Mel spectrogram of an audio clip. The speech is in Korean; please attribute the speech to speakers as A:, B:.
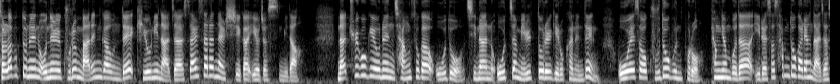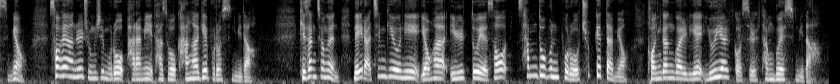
A: 전라북도는 오늘 구름 많은 가운데 기온이 낮아 쌀쌀한 날씨가 이어졌습니다. 낮 최고 기온은 장수가 5도, 진안 5.1도를 기록하는 등 5에서 9도 분포로 평년보다 1에서 3도가량 낮았으며 서해안을 중심으로 바람이 다소 강하게 불었습니다. 기상청은 내일 아침 기온이 영하 1도에서 3도 분포로 춥겠다며 건강 관리에 유의할 것을 당부했습니다.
